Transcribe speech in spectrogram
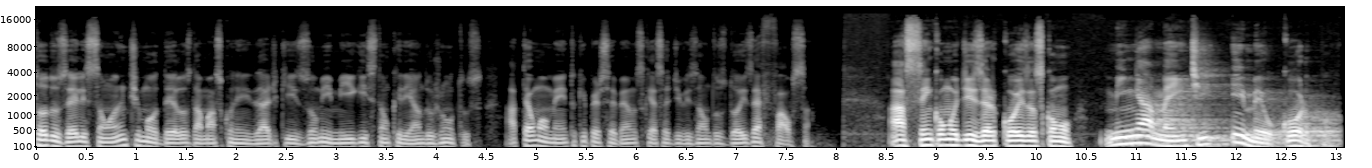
Todos eles são antimodelos da masculinidade que Izumi e Mig estão criando juntos, até o momento que percebemos que essa divisão dos dois é falsa. Assim como dizer coisas como minha mente e meu corpo.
